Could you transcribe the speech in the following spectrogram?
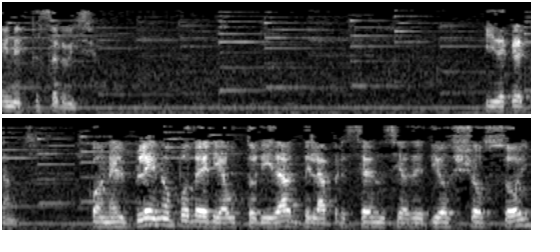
en este servicio. Y decretamos, con el pleno poder y autoridad de la presencia de Dios yo soy,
